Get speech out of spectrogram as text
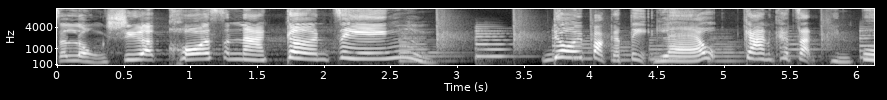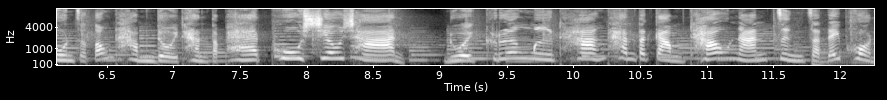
จะหลงเชื่อโฆษณาเกินจริง โดยปกติแล้ว การขจัดหินปูนจะต้องทำโดยทันตแพทย์ผู้เชี่ยวชาญ ด้วยเครื่องมือทางทันตกรรมเท่านั้นจึงจะได้ผล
